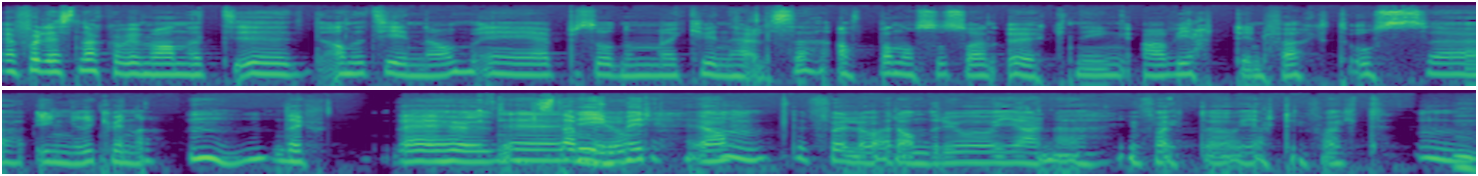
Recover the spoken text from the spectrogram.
Ja, for det snakka vi med Anne, Anne Tine om i episoden om kvinnehelse. At man også så en økning av hjerteinfarkt hos yngre kvinner. Det, det, Det stemmer jo. Ja, Mm. det følger hverandre jo hjerneinfarkt og hjerteinfarkt. Mm. Mm.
